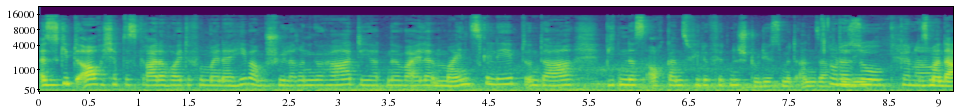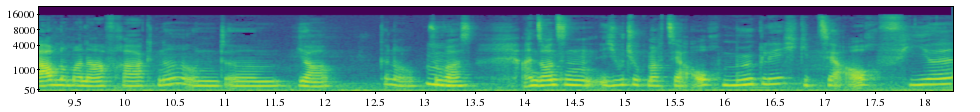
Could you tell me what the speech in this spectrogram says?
Also es gibt auch, ich habe das gerade heute von meiner Hebammenschülerin gehört, die hat eine Weile in Mainz gelebt und da bieten das auch ganz viele Fitnessstudios mit an, sagte Oder sie. so, genau. Dass man da auch nochmal nachfragt, ne? Und ähm, ja, genau, sowas. Ansonsten, YouTube macht es ja auch möglich, gibt es ja auch viel,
